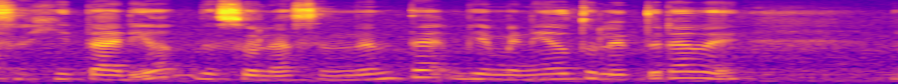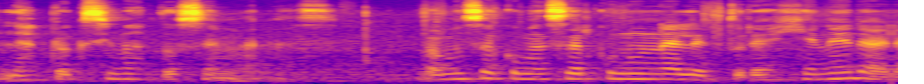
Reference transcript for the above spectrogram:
Sagitario de Sol Ascendente, bienvenido a tu lectura de las próximas dos semanas. Vamos a comenzar con una lectura general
